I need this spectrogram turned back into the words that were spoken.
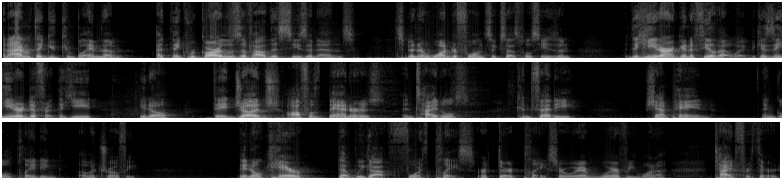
And I don't think you can blame them. I think, regardless of how this season ends, it's been a wonderful and successful season. The Heat aren't going to feel that way because the Heat are different. The Heat, you know, they judge off of banners and titles, confetti, champagne, and gold plating of a trophy. They don't care that we got fourth place or third place or whatever, wherever you want to tied for third.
